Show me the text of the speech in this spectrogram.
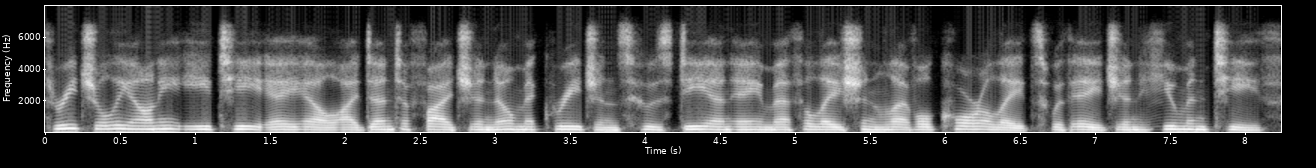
3 Giuliani et al. identify genomic regions whose DNA methylation level correlates with age in human teeth.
